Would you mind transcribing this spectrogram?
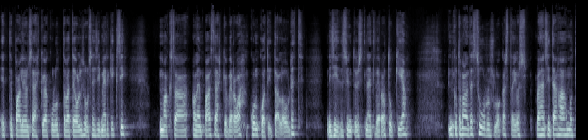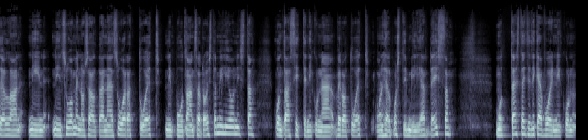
että paljon sähköä kuluttava teollisuus esimerkiksi maksaa alempaa sähköveroa kuin kotitaloudet, niin siitä syntyy sitten näitä verotukia. Niin kuin tavallaan tästä suuruusluokasta, jos vähän sitä hahmotellaan, niin, niin Suomen osalta nämä suorat tuet, niin puhutaan sadoista miljoonista – kun taas sitten niin kuin nämä verotuet on helposti miljardeissa. Mutta tästä ei tietenkään voi niin kuin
